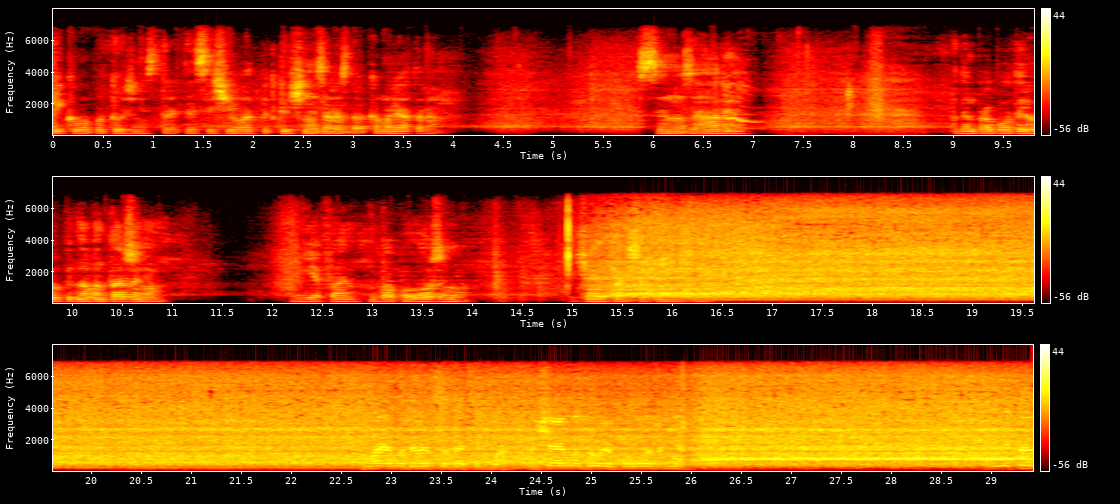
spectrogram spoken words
Пікова потужність 3000 Вт, підключений зараз до акумулятора. Синус гарний. Будемо пробувати його під навантаженням. Є фен, два положення. Включаємо перше положення. Маємо 910 Вт. Включаємо друге положення. Літер.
